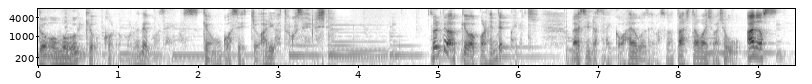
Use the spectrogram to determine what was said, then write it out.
と思う今日この頃でございます。今日もご清聴ありがとうございました。それでは今日はこの辺でお開き。おやすみなさい。おはようございます。また明日お会いしましょう。アディオス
